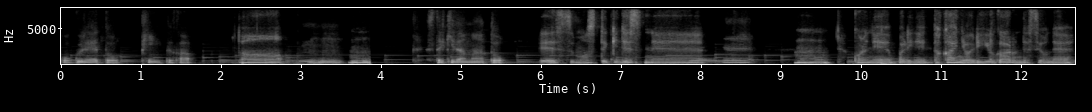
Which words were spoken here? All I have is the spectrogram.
こうグレーとピンクが、あうんうんうんうん素敵だなと。レースも素敵ですね。ねうん、これねやっぱりね高いには理由があるんですよね。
